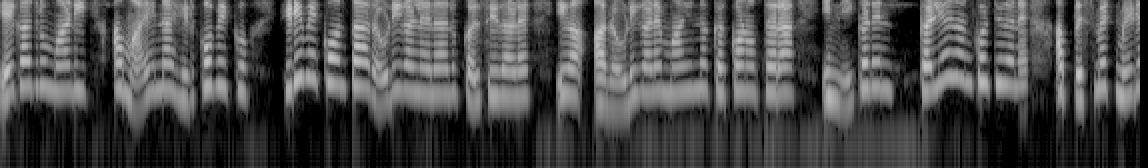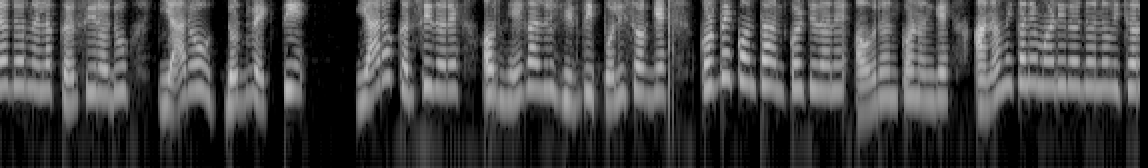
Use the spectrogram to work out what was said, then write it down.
ಹೇಗಾದ್ರೂ ಮಾಡಿ ಆ ಮಾಯನ್ನ ಹಿಡ್ಕೋಬೇಕು, ಹಿಡಿಬೇಕು ಅಂತ ರೌಡಿಗಳನ್ನೆಲ್ಲರೂ ಕಳ್ಸಿದಾಳೆ. ಈಗ ಆ ರೌಡಿಗಳೇ ಮಾಯನ್ನ ಕರ್ಕೊಂಡು ಹೋಗ್ತಾರ? ಇನ್ನು ಈ ಕಡೆ ಕಲ್ಯಾಣ್ ಅನ್ಕೊಳ್ತಿದ್ದಾನೆ ಆ ಪ್ರೆಸ್ಮೆಟ್ ಮೀಡಿಯಾದವ್ರನ್ನೆಲ್ಲ ಕರ್ಸಿರೋದು ಯಾರೋ ದೊಡ್ಡ ವ್ಯಕ್ತಿ. ಯಾರೋ ಕರ್ಸಿದ್ದಾರೆ ಅವ್ರನ್ನ ಹೇಗಾದ್ರೂ ಹಿಡ್ದು ಪೊಲೀಸ್ ಕೊಡಬೇಕು ಕೊಡ್ಬೇಕು ಅಂತ ಅನ್ಕೊಳ್ತಿದ್ದಾನೆ ಅವ್ರು ಅನ್ಕೊಂಡಂಗೆ ಅನಾಮಿಕನೇ ಮಾಡಿರೋದು ಅನ್ನೋ ವಿಚಾರ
